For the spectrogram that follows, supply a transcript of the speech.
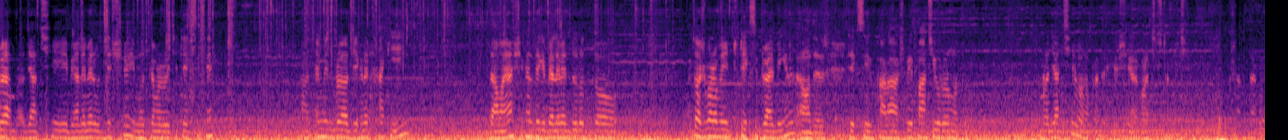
বন্ধুরা, আমরা যাচ্ছি ভ্যালেমের উদ্দেশ্যে। এই মুহূর্তে আমরা রয়েছি ট্যাক্সিতে আর আমরা যেখানে থাকি, দামায়া, সেখান থেকে ভ্যালেমের দূরত্ব দশ বারো মিনিট ট্যাক্সি ড্রাইভিংয়ের আমাদের ট্যাক্সি ভাড়া আসবে পাঁচ ইউরোর মতো। আমরা যাচ্ছি এবং আপনাদেরকে শেয়ার করার চেষ্টা করছি সাথে থাকুন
